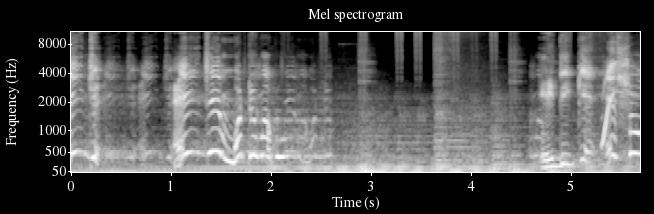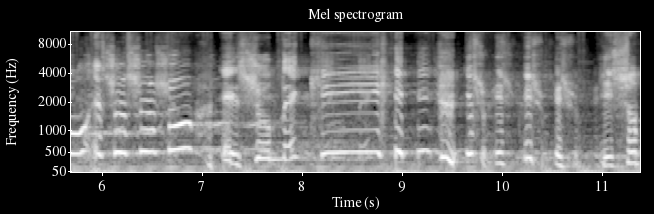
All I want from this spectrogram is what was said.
এই যে এই যে মোটু বাবু এদিকে এসো এসো এসো এসো এসো দেখি। এসো এসো এসো এসো। এসব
